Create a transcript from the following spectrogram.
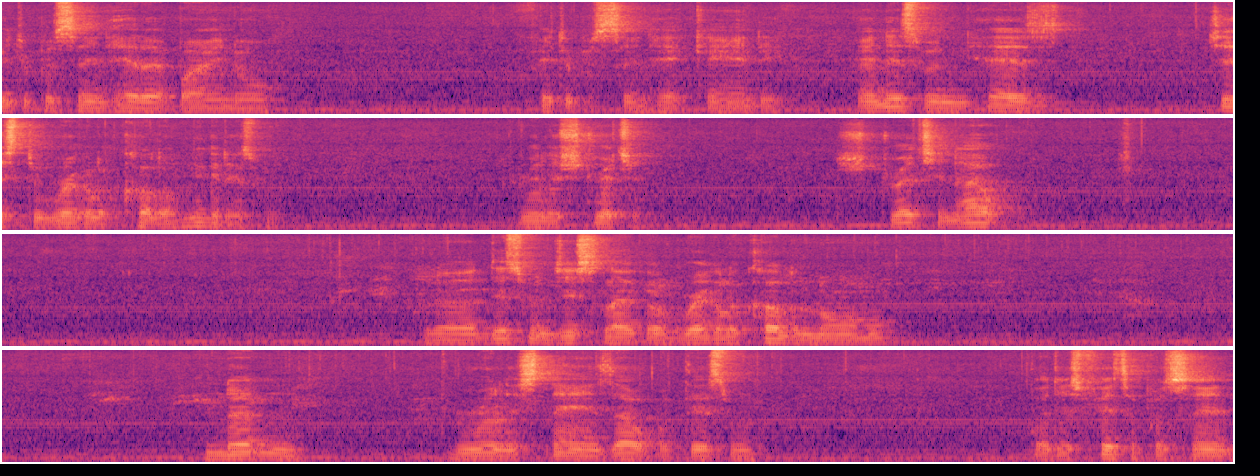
50% het albino, 50% het candy. And this one has just the regular color. Look at this one. Really stretching. Stretching out. But uh, this one just like a regular color normal. Nothing really stands out with this one. But it's 50%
